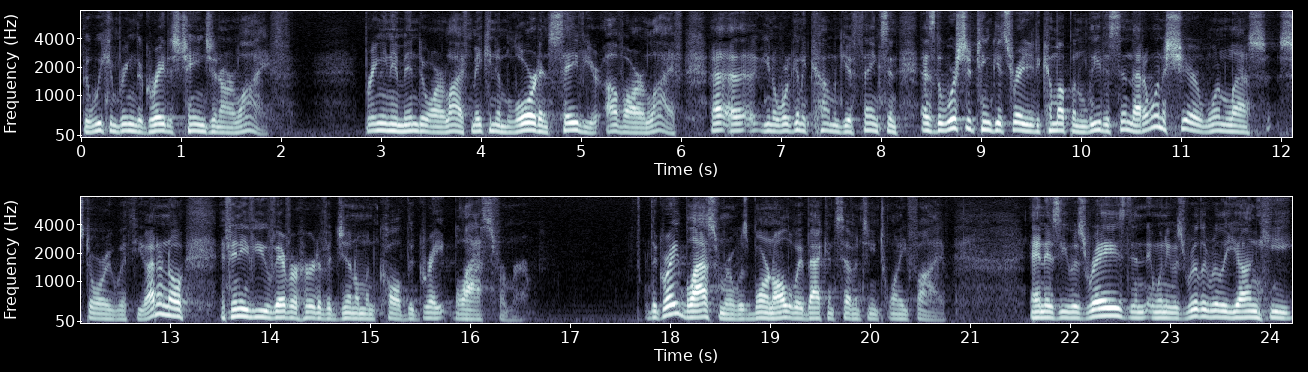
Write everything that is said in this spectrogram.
that we can bring the greatest change in our life bringing him into our life, making him Lord and Savior of our life. Uh, uh, you know, we're going to come and give thanks. And as the worship team gets ready to come up and lead us in that, I want to share one last story with you. I don't know if any of you have ever heard of a gentleman called the Great Blasphemer. The Great Blasphemer was born all the way back in 1725. And as he was raised, and when he was really, really young, he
